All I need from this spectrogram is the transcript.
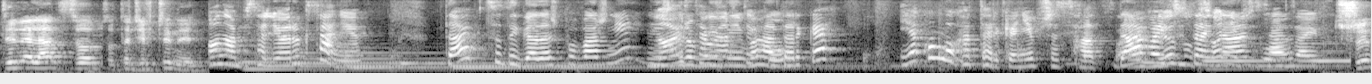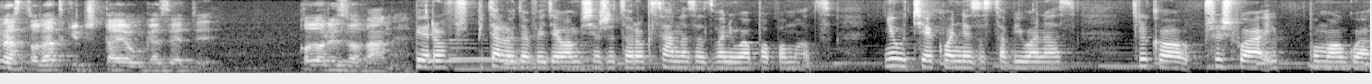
tyle lat, co, co te dziewczyny. O, napisali o Roxanie. Tak? Co ty gadasz poważnie? No, Już jest zrobili cały z niej artykuł. bohaterkę? Jaką bohaterkę? Nie przesadzaj. Dawaj, Jezu, czytaj co, nie na przesadzaj. Trzy nastolatki czytają gazety. Koloryzowane. Dopiero w szpitalu dowiedziałam się, że to Roxana zadzwoniła po pomoc. Nie uciekła, nie zostawiła nas, tylko przyszła i pomogła.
